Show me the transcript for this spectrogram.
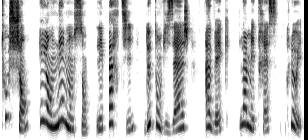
touchant et en énonçant les parties de ton visage avec la maîtresse Chloé.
